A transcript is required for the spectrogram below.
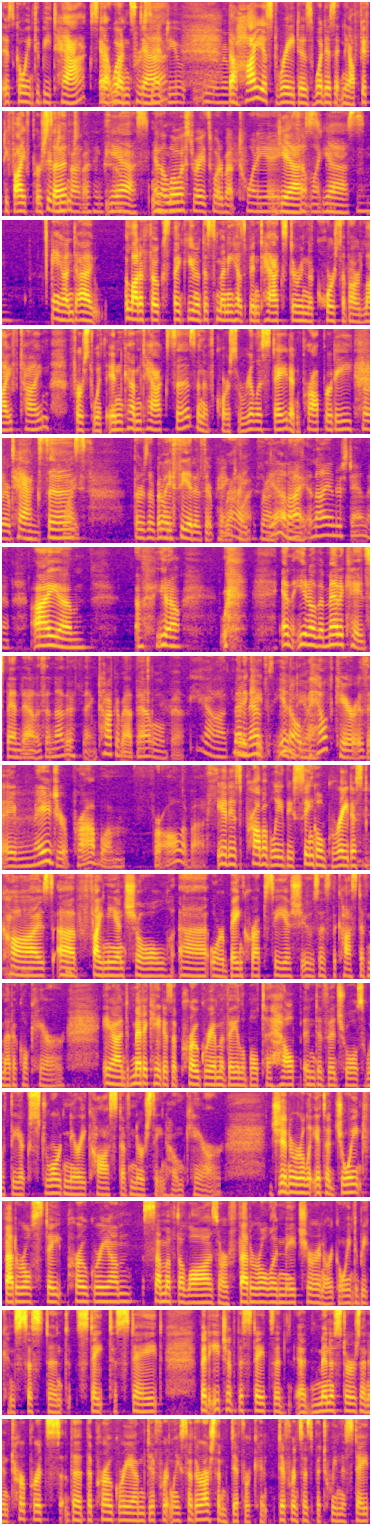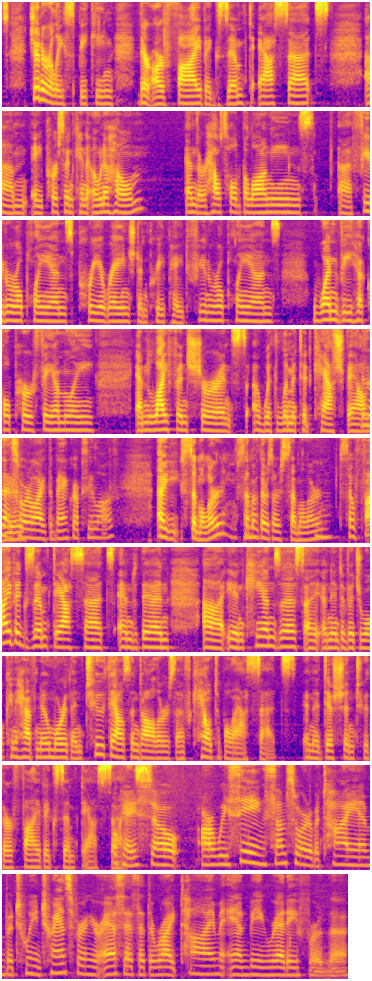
is going to be taxed at, At one's percent do you, you remember? the highest rate is, what is it now, 55%? 55, I think so. Yes. And the mhm. lowest rate's what, about 28? Yes, Something like yes. that. Mm-hmm. And uh, a lot of folks think, you know, this money has been taxed during the course of our lifetime, first with income taxes and, of course, real estate and property So taxes. There's a Or they see it as they're paying Right, twice. right, yeah, and right. I and I understand that. I, um, you know, and you know the Medicaid spend down is another thing. Talk about that a little bit. yeah, I mean, you know, health care is a major problem for all of us. It is probably the single greatest cause of financial uh, or bankruptcy issues as the cost of medical care. And Medicaid is a program available to help individuals with the extraordinary cost of nursing home care. Generally, it's a joint federal state program. Some of the laws are federal in nature and are going to be consistent state to state. But each of the states ad- administers and interprets the, the program differently. So there are some different differences between the states. Generally speaking, there are five exempt assets. Um, a person can own a home and their household belongings, uh, funeral plans, prearranged and prepaid funeral plans, one vehicle per family, and life insurance uh, with limited cash value. Isn't that sort of like the bankruptcy laws? Uh, similar. Some Uh-huh. of those are similar. Mm-hmm. So five exempt assets, and then uh, in Kansas, a, an individual can have no more than two thousand dollars of countable assets in addition to their five exempt assets. Okay, so are we seeing some sort of a tie-in between transferring your assets at the right time and being ready for the,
